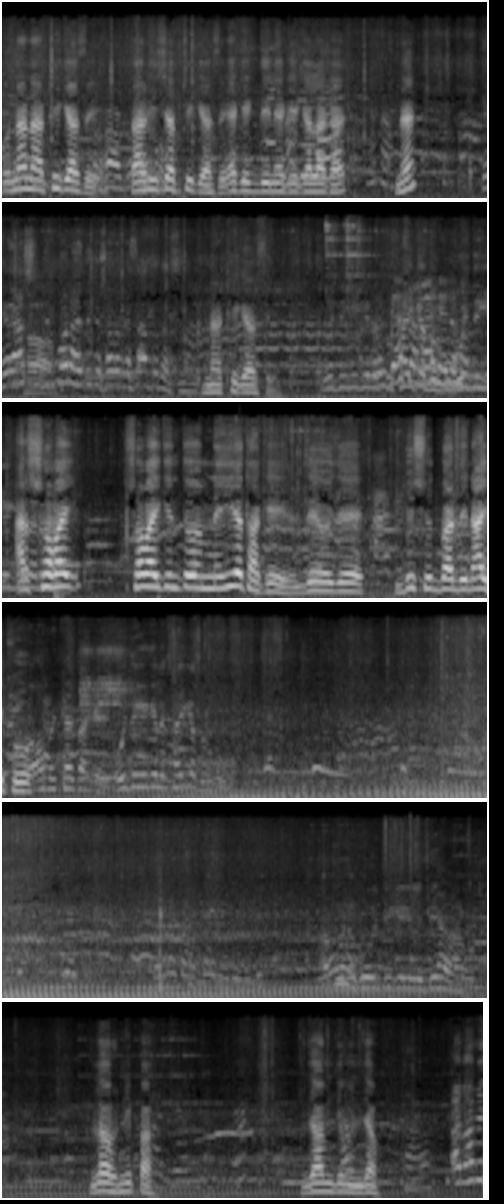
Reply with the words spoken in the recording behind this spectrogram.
তো না না ঠিক আছে। তার হিসাব ঠিক আছে। এক এক দিন এক এক এলাকায়। না? না ঠিক আছে। আর সবাই সবাই কিন্তু এমনি ইয়ে থাকে যে ওই যে বৃহস্পতিবার দিন আইফো। গেলে লও নিপা যাও যেমন যাও আর ভাবি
